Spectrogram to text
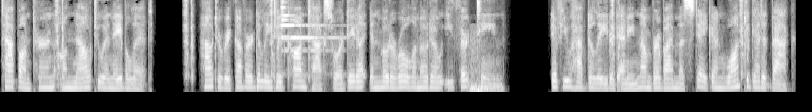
Tap on Turn on Now to enable it. How to recover deleted contacts or data in Motorola Moto E13. If you have deleted any number by mistake and want to get it back,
